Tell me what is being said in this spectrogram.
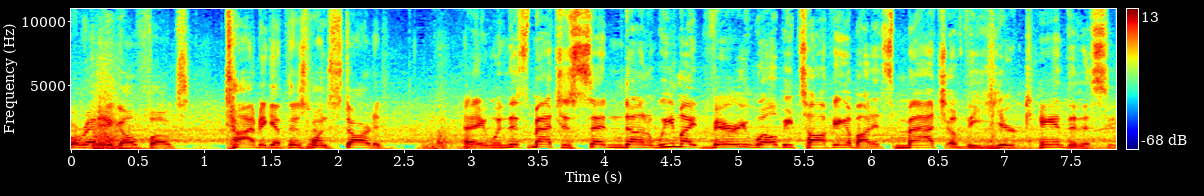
We're ready to go, folks. Time to get this one started. Hey, when this match is said and done, we might very well be talking about its match of the year candidacy.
